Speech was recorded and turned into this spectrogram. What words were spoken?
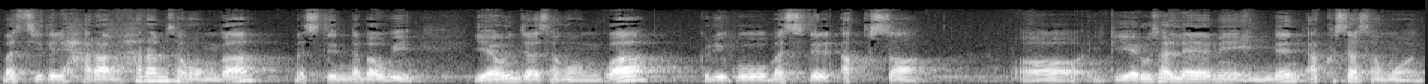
마스지드 하람 하람 성원과 마스지드 나바위 예언자 성원과 그리고 마스지드 악사 어 이렇게 예루살렘에 있는 아크사 성원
